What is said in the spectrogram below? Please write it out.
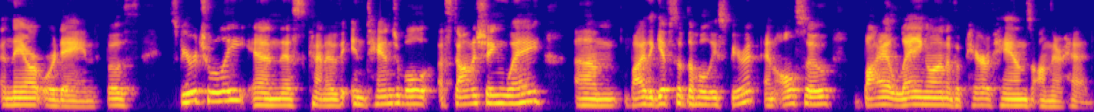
and they are ordained both spiritually and this kind of intangible astonishing way um, by the gifts of the Holy Spirit and also by a laying on of a pair of hands on their head.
